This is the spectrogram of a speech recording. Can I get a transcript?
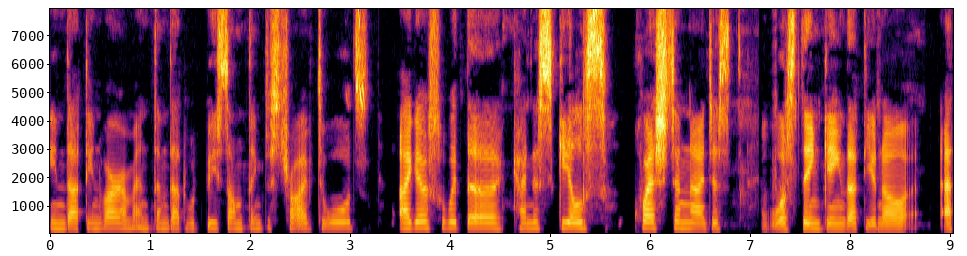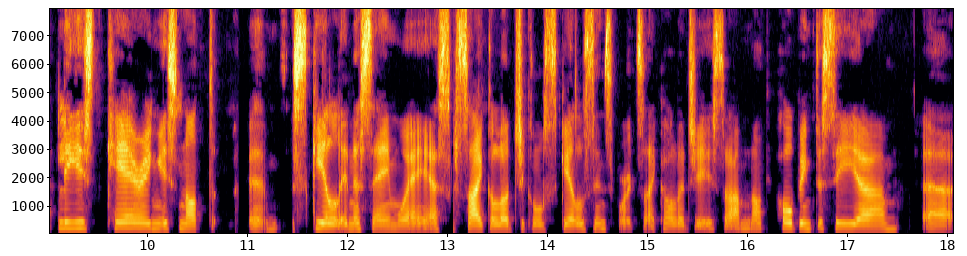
in that environment. And that would be something to strive towards. I guess with the kind of skills question, I just was thinking that, you know, at least caring is not a skill in the same way as psychological skills in sports psychology. So I'm not hoping to see um, a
